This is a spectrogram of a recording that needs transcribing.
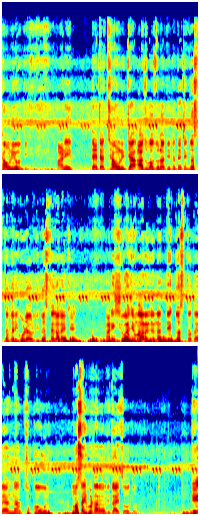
छावणी होती. आणि त्याच्या छावणीच्या आजूबाजूला तिथं त्याचे गस्तकरी घोड्यावरती गस्त घालायचे. आणि शिवाजी महाराजांना ते गस्तकऱ्यांना चुकवून मसाई पठारावरती जायचं होतं. ते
